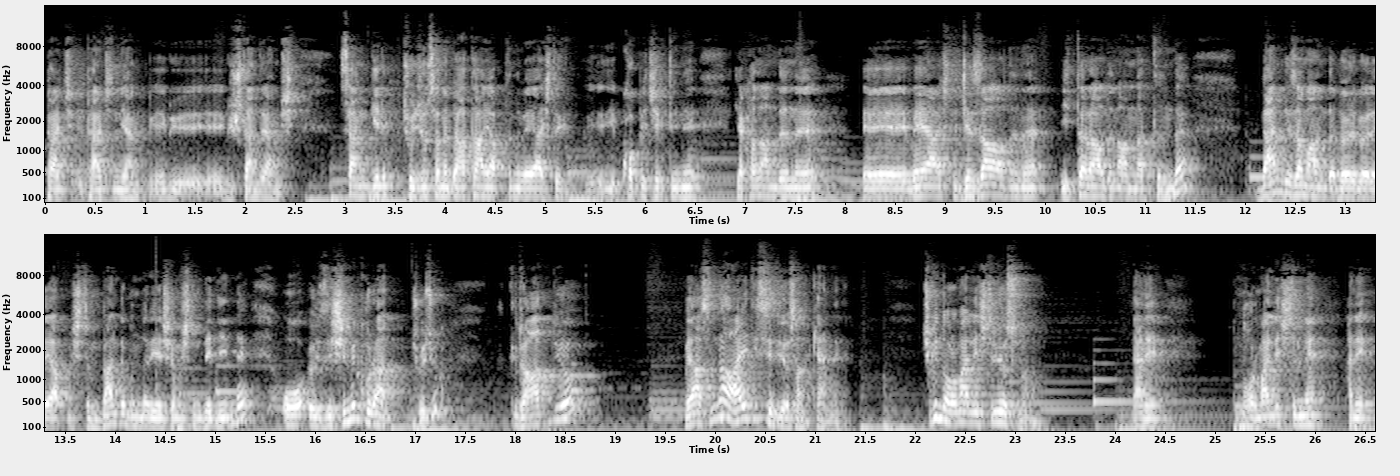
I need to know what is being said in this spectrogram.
perç, perçinleyen, e, e, güçlendiren bir şey. Sen gelip çocuğun sana bir hata yaptığını veya işte e, kopya çektiğini, yakalandığını veya işte ceza aldığını, ihtar aldığını anlattığında ben de zamanında böyle böyle yapmıştım, ben de bunları yaşamıştım dediğinde o özdeşimi kuran çocuk rahatlıyor ve aslında ait hissediyor sana kendini. Çünkü normalleştiriyorsun onu. Yani normalleştirme hani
